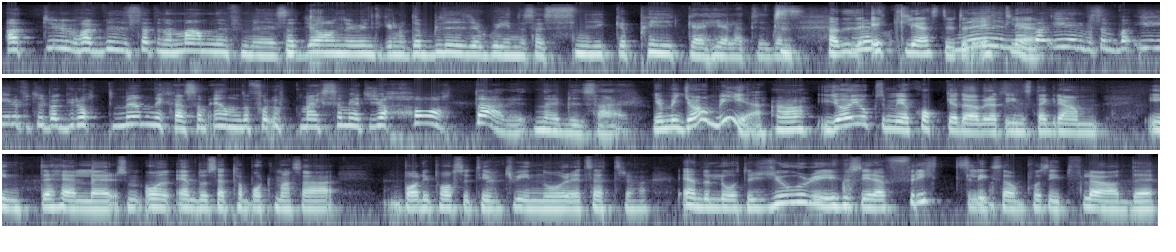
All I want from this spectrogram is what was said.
Att du har visat den här mannen för mig så att jag nu inte kan låta bli att gå in och så här sneaka pika hela tiden. Är det äckligaste utav det Nej, äckliga. vad är, det, för- vad är det för typ av grottmänniska som ändå får uppmärksamhet? Jag hatar när det blir så här. Ja men jag med. Ja. Jag är också mer chockad över att Instagram inte heller, som och ändå så här, tar bort massa body positive kvinnor etc. Ändå låter Yuri husera fritt liksom, på sitt flöde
